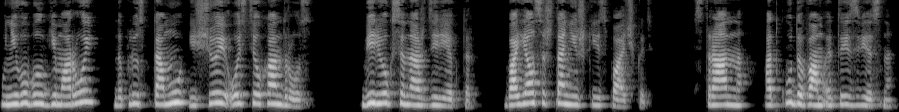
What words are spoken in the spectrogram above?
У него был геморрой, да плюс к тому еще и остеохондроз. Берегся наш директор. Боялся штанишки испачкать. Странно, откуда вам это известно?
